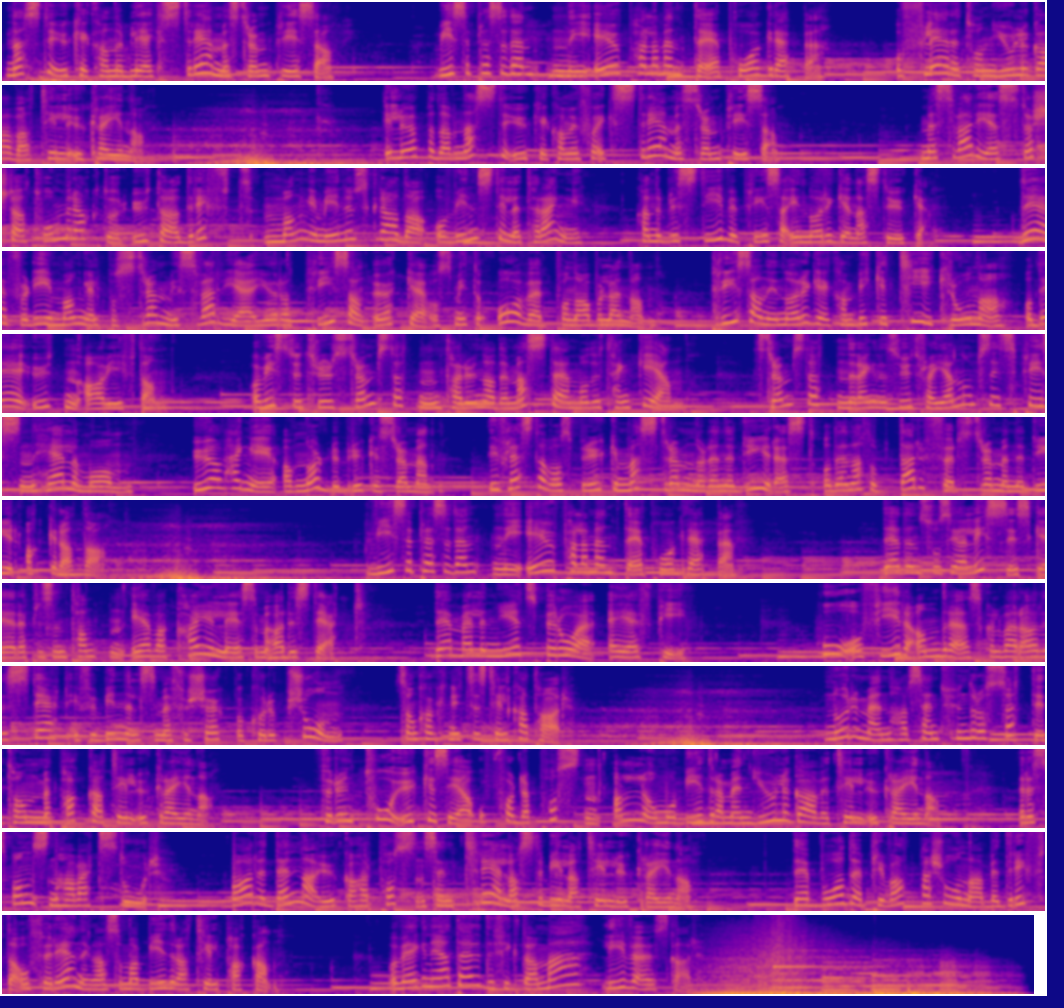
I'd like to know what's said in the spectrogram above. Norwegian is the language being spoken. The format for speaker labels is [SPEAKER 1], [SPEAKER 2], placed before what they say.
[SPEAKER 1] Neste uke kan det bli ekstreme strømpriser. Visepresidenten i EU-parlamentet er pågrepet, og flere tonn julegaver til Ukraina. I løpet av neste uke kan vi få ekstreme strømpriser. Med Sveriges største atomreaktor ute av drift, mange minusgrader og vindstille terreng, kan det bli stive priser i Norge neste uke. Det er fordi mangel på strøm i Sverige gjør at prisene øker og smitter over på nabolandene. Prisene i Norge kan bikke ti kroner, og det er uten avgiftene. Og hvis du tror strømstøtten tar unna det meste, må du tenke igjen. Strømstøtten regnes ut fra gjennomsnittsprisen hele måneden, uavhengig av når du bruker strømmen. De fleste av oss bruker mest strøm når den er dyrest, og det er nettopp derfor strømmen er dyr akkurat da. Visepresidenten i EU-parlamentet er pågrepet. Det er den sosialistiske representanten Eva Kaili som er arrestert. Det melder nyhetsbyrået AFP. Hun og fire andre skal være arrestert i forbindelse med forsøk på korrupsjon som kan knyttes til Qatar. Nordmenn har sendt 170 tonn med pakker til Ukraina. For rundt to uker siden oppfordra Posten alle om å bidra med en julegave til Ukraina. Responsen har vært stor. Bare denne uka har Posten sendt tre lastebiler til Ukraina. Det er både privatpersoner, bedrifter og foreninger som har bidratt til pakkene. Og VG-nyheter det fikk da meg, Live Auskar.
